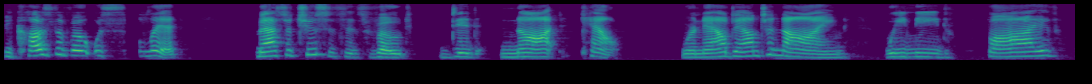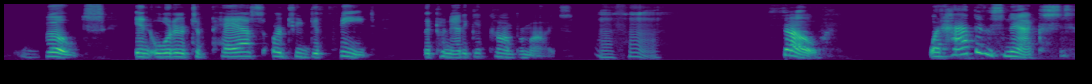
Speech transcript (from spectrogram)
Because the vote was split, Massachusetts' vote did not count. We're now down to nine. We need five votes in order to pass or to defeat the Connecticut Compromise. Mm-hmm. So, what happens next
